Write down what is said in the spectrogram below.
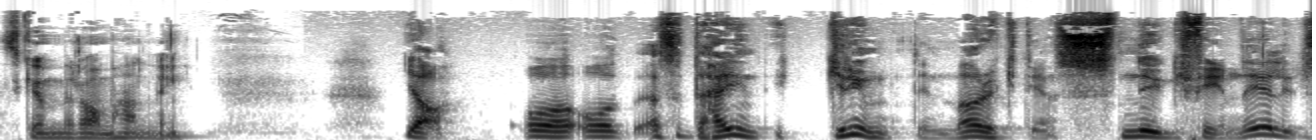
skum ramhandling. Ja, och, och alltså det här är en grymt, det är mörkt, det är en snygg film. Det är lite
